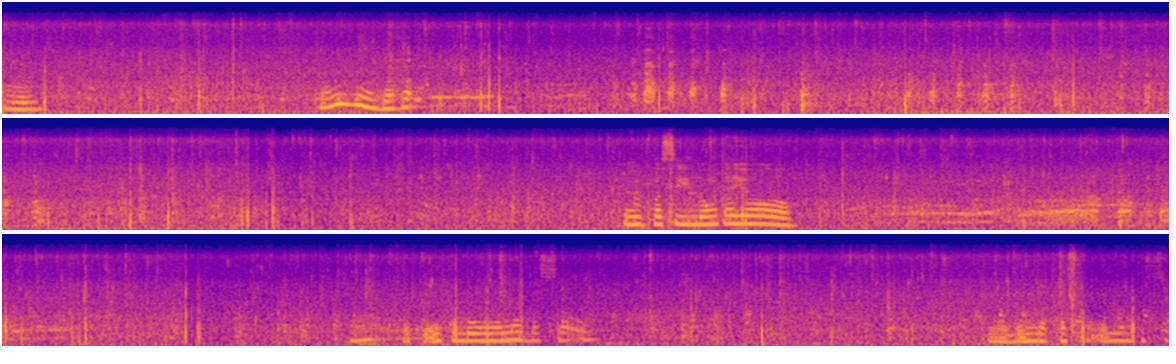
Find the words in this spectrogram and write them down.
Hmm. Oh, baha. Nagpasilong kayo. Hmm, pati ang kulungan na, basa oh. Grabing lakas ng ulan kasi.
